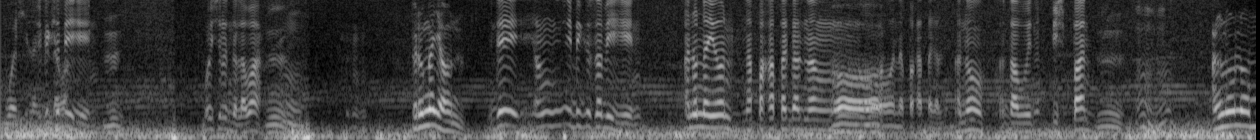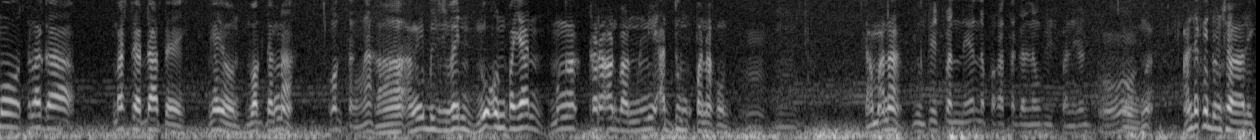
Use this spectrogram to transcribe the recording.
Buhay sila. ibig sabihin, Hmm. buhay silang dalawa. Hmm. Pero ngayon, Hindi, ang ibig ko sabihin, ano na yun, napakatagal ng, Oo. Oo, napakatagal. ano, ang tawag yun, fish pan. hmm. Hmm. ang lolo mo talaga, master dati, ngayon, wag tang na. Wag tang na. Ah, ang ibig sabihin, noon pa yan, mga karaan ba, ni adtong panahon. Mm. Hmm. Tama na. Yung fish pan na yun, napakatagal ng fish pan yun. Oo. Oo nga. Ang laki doon sa lik-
